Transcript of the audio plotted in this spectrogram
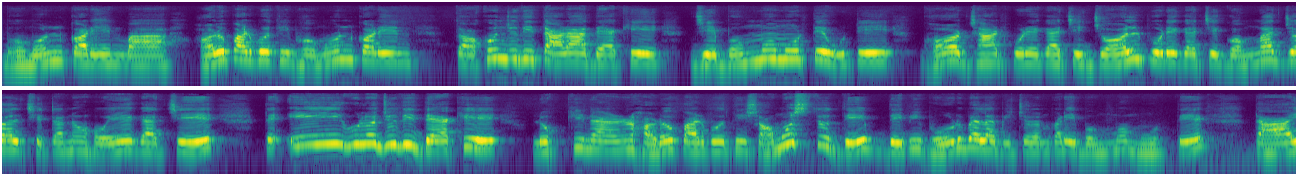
ভ্রমণ করেন বা হরপার্বতী ভ্রমণ করেন, তখন যদি তারা দেখে যে ব্রহ্ম মুহূর্তে উঠে ঘর ঝাঁট পড়ে গেছে, জল পড়ে গেছে, গঙ্গার জল ছেটানো হয়ে গেছে, তো এইগুলো যদি দেখে লক্ষ্মীনারায়ণ হর পার্বতী সমস্ত দেব দেবী ভোরবেলা বিচরণ করে এই ব্রহ্ম মুহূর্তে তাই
